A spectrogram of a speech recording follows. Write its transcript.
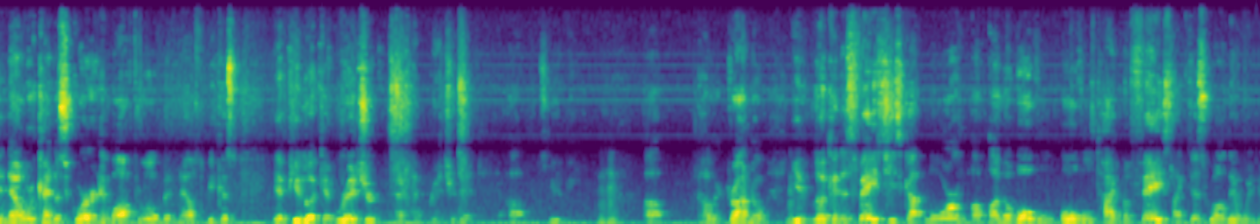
See, now we're kind of squaring him off a little bit now because if you look at Richard, Richard, uh, excuse me, Mhm. uh, Alejandro, you look at his face, he's got more of an oval, oval type of face like this. Well, then we,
